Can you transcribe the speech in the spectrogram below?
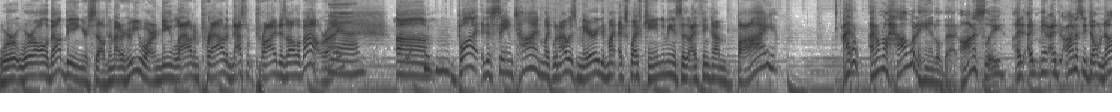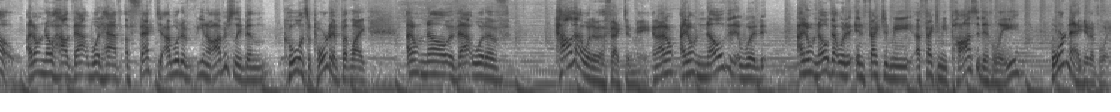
we're we're all about being yourself, no matter who you are, and being loud and proud, and that's what Pride is all about, right? Yeah. Um, but at the same time, like when I was married, if my ex-wife came to me and said, "I think I'm bi," I don't, I don't know how I would have handled that. Honestly, I, I mean, I honestly don't know. I don't know how that would have affected. I would have, you know, obviously been cool and supportive, but like, I don't know if that would have, how that would have affected me. And I don't, I don't know that it would. I don't know if that would have infected me, affected me positively or negatively.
